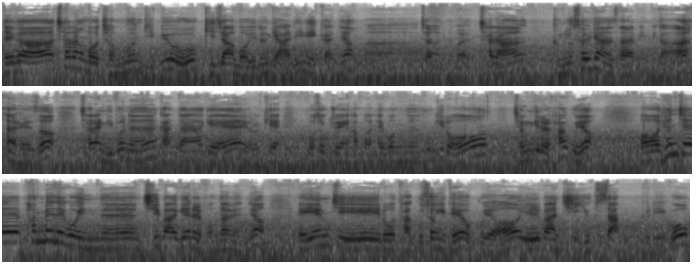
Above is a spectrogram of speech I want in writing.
제가 차량 뭐 전문 리뷰 기자 뭐 이런 게 아니니까요. 어, 저는 뭐 차량 금융 설계하는 사람입니다. 그래서 차량 리뷰는 간단하게 이렇게 고속 주행 한번 해보는 후기로 정리를 하고요. 어, 현재 판매되고 있는 G바겐을 본다면요. AMG로 다 구성이 되었고요. 일반 G63 그리고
